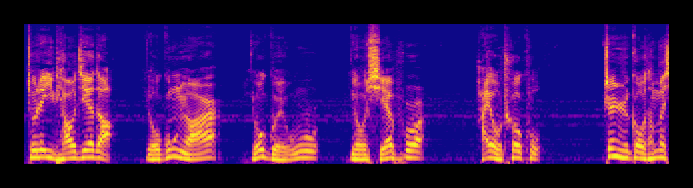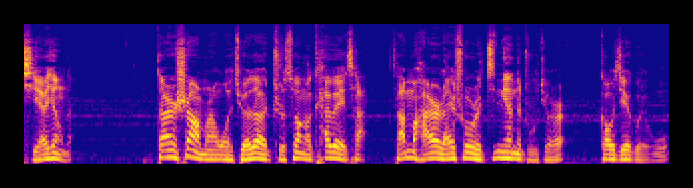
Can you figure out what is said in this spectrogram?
就这一条街道，有公园，有鬼屋，有斜坡，还有车库，真是够他妈邪性的。但是上面我觉得只算个开胃菜，咱们还是来说说今天的主角——高街鬼屋。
